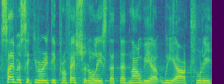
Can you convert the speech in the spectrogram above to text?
cybersecurity professional is that, that now we are, we are truly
